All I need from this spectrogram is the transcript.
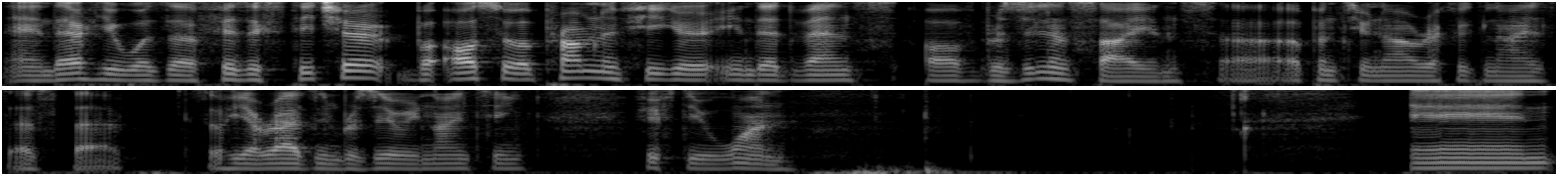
And there he was a physics teacher, but also a prominent figure in the advance of Brazilian science, uh, up until now recognized as that. So he arrived in Brazil in 1951 and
